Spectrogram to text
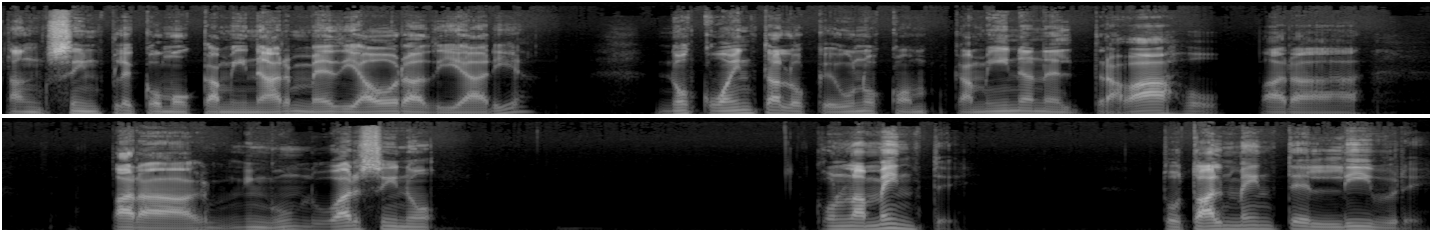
tan simple como caminar media hora diaria. No cuenta lo que uno camina en el trabajo para, para ningún lugar, sino con la mente totalmente libre,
